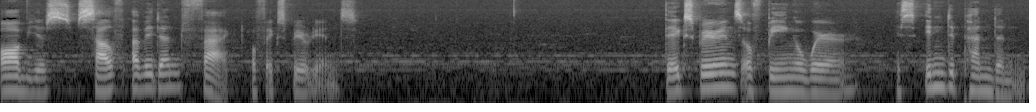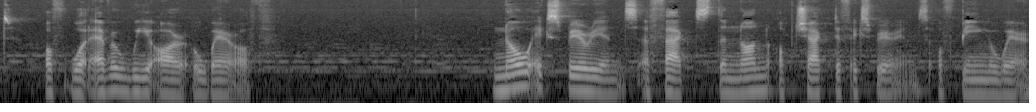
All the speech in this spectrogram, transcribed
obvious, self evident fact of experience. The experience of being aware is independent of whatever we are aware of. No experience affects the non objective experience of being aware,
